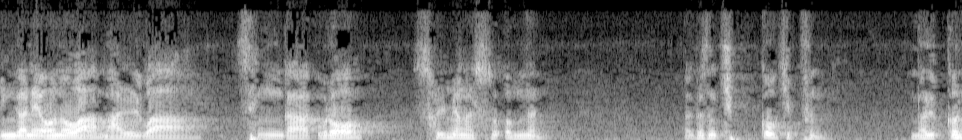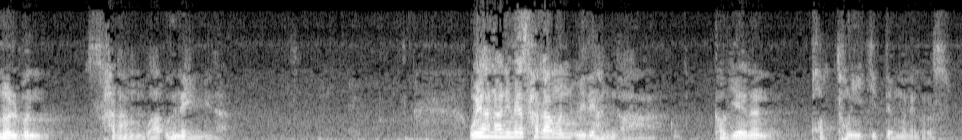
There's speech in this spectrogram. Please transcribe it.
인간의 언어와 말과 생각으로 설명할 수 없는 그것은 깊고 깊은 넓고 넓은 사랑과 은혜입니다. 왜 하나님의 사랑은 위대한가? 거기에는 고통이 있기 때문에 그렇습니다.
